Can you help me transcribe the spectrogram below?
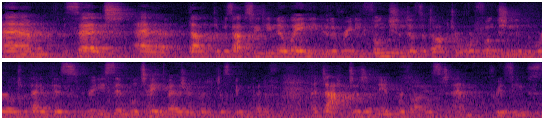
um, said uh, that there was absolutely no way he could have really functioned as a doctor or functioned in the world without this really simple tape measure that had just been kind of adapted and improvised um, for his use.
